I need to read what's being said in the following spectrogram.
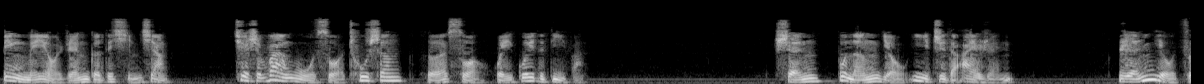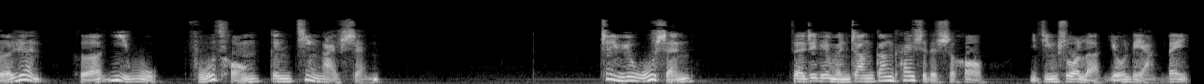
并没有人格的形象，却是万物所出生和所回归的地方。神不能有意志的爱人，人有责任和义务服从跟敬爱神。至于无神，在这篇文章刚开始的时候，已经说了有两类。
